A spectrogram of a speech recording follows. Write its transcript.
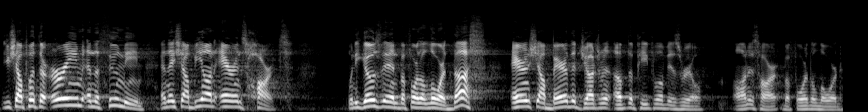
you shall put the Urim and the Thummim, and they shall be on Aaron's heart when he goes in before the Lord. Thus Aaron shall bear the judgment of the people of Israel on his heart before the Lord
